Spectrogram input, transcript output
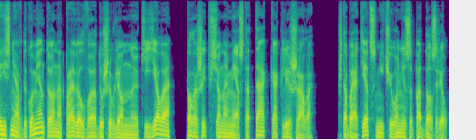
Пересняв документы, он отправил воодушевленную Киела положить все на место, так, как лежало, чтобы отец ничего не заподозрил.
